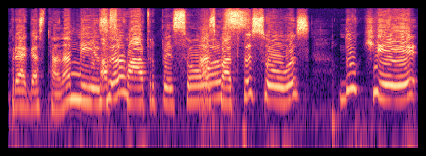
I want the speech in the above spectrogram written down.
para gastar na mesa as quatro pessoas as quatro pessoas do que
